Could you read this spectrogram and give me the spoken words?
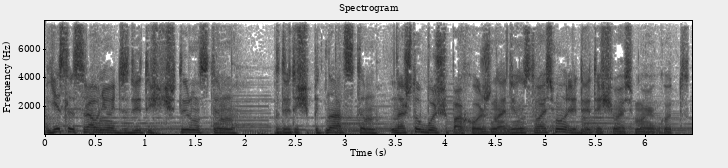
Если сравнивать с 2014 с 2015 на что больше похоже, на 98 или 2008 год?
